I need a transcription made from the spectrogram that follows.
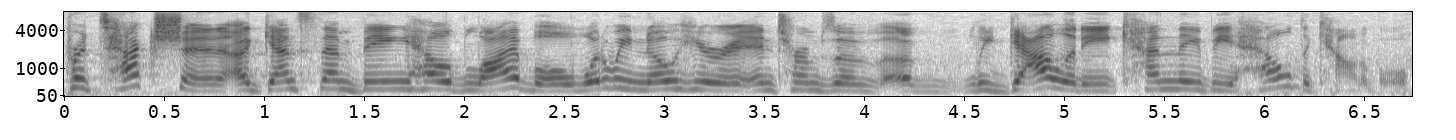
Protection against them being held liable. What do we know here in terms of, of legality? Can they be held accountable?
